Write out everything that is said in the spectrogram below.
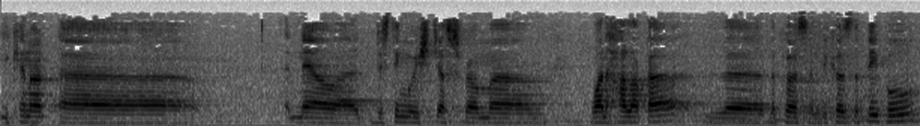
you cannot uh, now uh, distinguish just from um, one halaqa the, the person because the people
